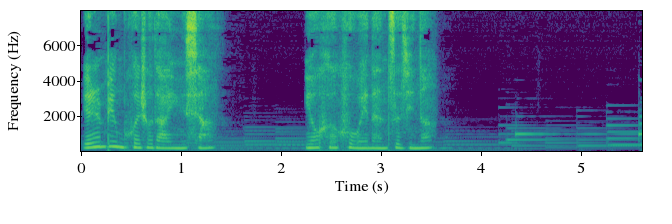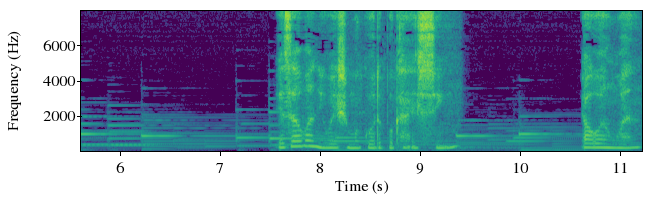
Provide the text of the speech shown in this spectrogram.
别人并不会受到影响，你又何苦为难自己呢？别再问你为什么过得不开心，要问问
